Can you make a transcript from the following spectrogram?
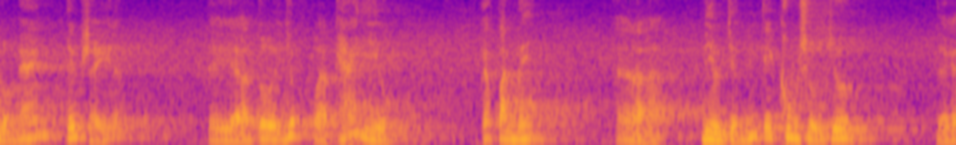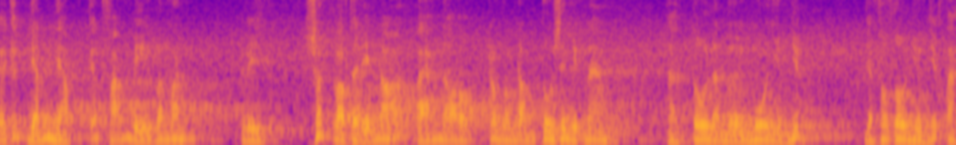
luận án tiến sĩ đó thì à, tôi giúp và khá nhiều các tăng ni. Là điều chỉnh cái khung sườn chương rồi cách dẫn nhập cách phản biện vân vân. Vì sắp vào thời điểm đó tại Ấn Độ trong cộng đồng tu sĩ Việt Nam à, tôi là người mua nhiều nhất và photo nhiều nhất ta.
